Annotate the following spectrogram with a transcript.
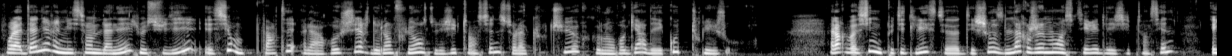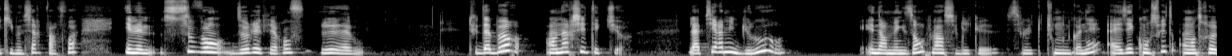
Pour la dernière émission de l'année, je me suis dit, et si on partait à la recherche de l'influence de l'Égypte ancienne sur la culture que l'on regarde et écoute tous les jours? Alors voici une petite liste des choses largement inspirées de l'Égypte ancienne et qui me servent parfois et même souvent de référence, je l'avoue. Tout d'abord, en architecture. La pyramide du Louvre, énorme exemple, hein, celui que tout le monde connaît, a été construite entre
